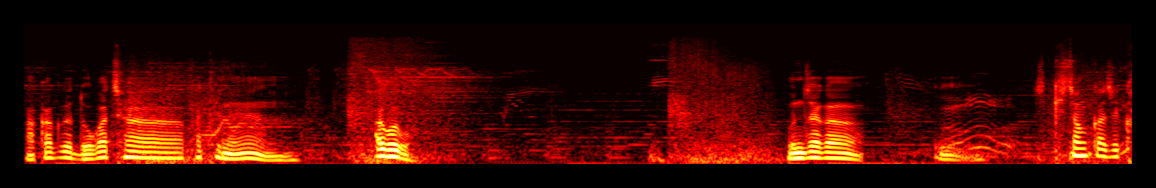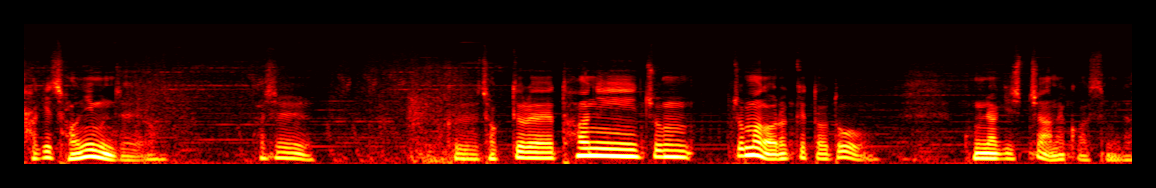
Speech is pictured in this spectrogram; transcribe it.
아까 그 노가차 파티는 아이고 아이고 문제가 이 스키전까지 가기 전이 문제예요. 사실 그 적들의 턴이 좀 좀만 어렵게 떠도 공략이 쉽지 않을 것 같습니다.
